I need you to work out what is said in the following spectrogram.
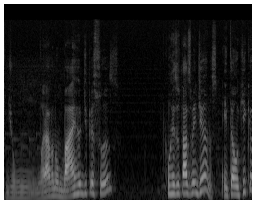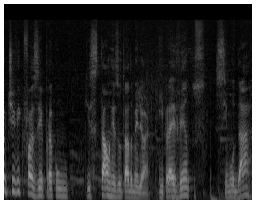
de um morava num bairro de pessoas com resultados medianos. Então, o que, que eu tive que fazer para conquistar um resultado melhor? Ir para eventos, se mudar,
